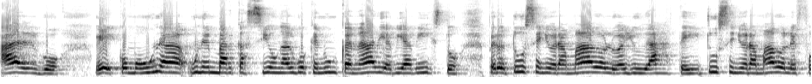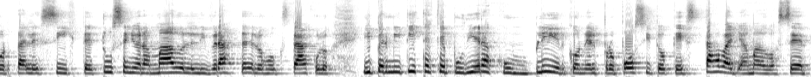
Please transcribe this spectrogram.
algo eh, como una, una embarcación, algo que nunca nadie había visto. Pero tú, Señor amado, lo ayudaste y tú, Señor amado, le fortaleciste. Tú, Señor amado, le libraste de los obstáculos y permitiste que pudiera cumplir con el propósito que estaba llamado a hacer.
